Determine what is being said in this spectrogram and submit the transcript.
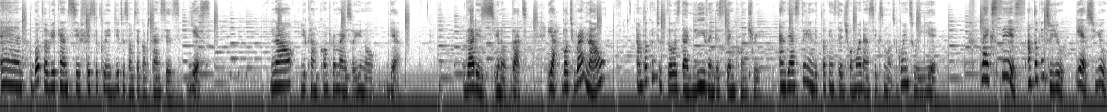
and both of you can see physically due to some circumstances. Yes. Now you can compromise, or you know, yeah. That is, you know, that. Yeah, but right now, I'm talking to those that live in the same country and they are still in the talking stage for more than six months, going to a year. Like, sis, I'm talking to you. Yes, you.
